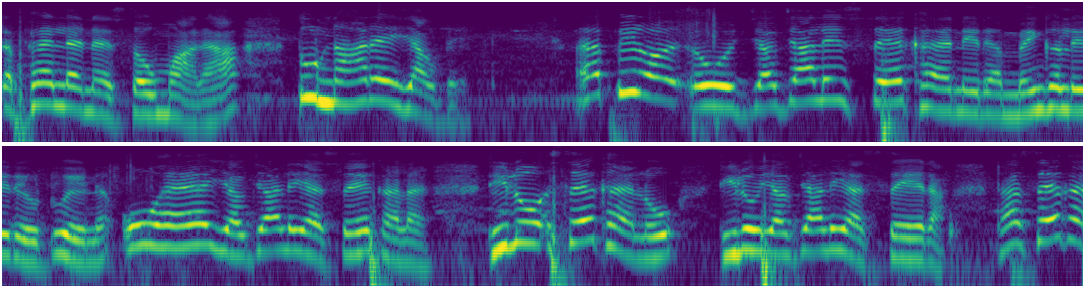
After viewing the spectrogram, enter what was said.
တစ်ဖက်လက်နဲ့ဆုံးမတာသူနားတဲ့ရောက်တယ် အဲပြီးတော့ဟိုယောက်ျားလေးဆဲခံနေတဲ့မိန်းကလေးတွေကိုတွေ့နေအိုးဟဲယောက်ျားလေးကဆဲခံလိုက်ဒီလိုအဆဲခံလို့ဒီလိုယောက်ျားလေးကဆဲတာဒါဆဲခံ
